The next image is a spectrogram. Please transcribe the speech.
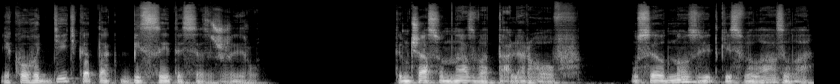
якого дідька так біситися з жиру. Тим часом назва Таляргоф усе одно звідкись вилазила,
